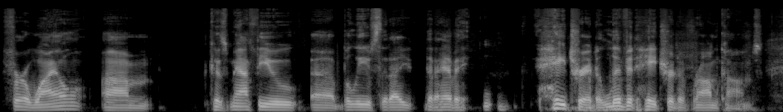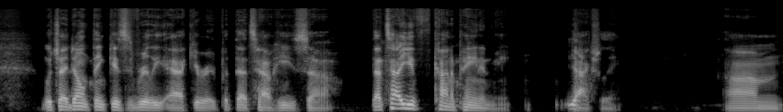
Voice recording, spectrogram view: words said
for a while. Um, because Matthew uh, believes that I that I have a hatred, a livid hatred of rom coms, which I don't think is really accurate. But that's how he's. Uh, that's how you've kind of painted me. Yeah. actually. Um,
